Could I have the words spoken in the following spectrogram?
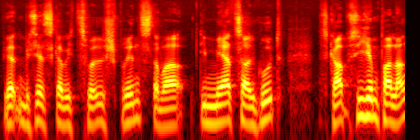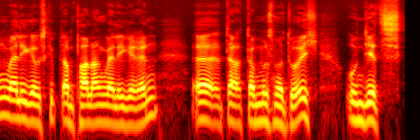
Wir hatten bis jetzt, glaube ich, zwölf Sprints, da war die Mehrzahl gut. Es gab sicher ein paar langweilige, aber es gibt ein paar langweilige Rennen, äh, da, da, muss man durch. Und jetzt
